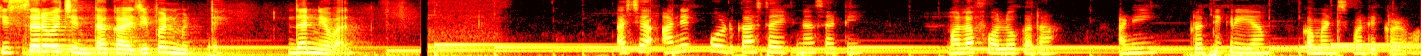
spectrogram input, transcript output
की सर्व चिंता काळजी पण मिटते. धन्यवाद. अशा अनेक पॉडकास्ट ऐकण्यासाठी मला फॉलो करा आणि प्रतिक्रिया कमेंट्समध्ये कळवा.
